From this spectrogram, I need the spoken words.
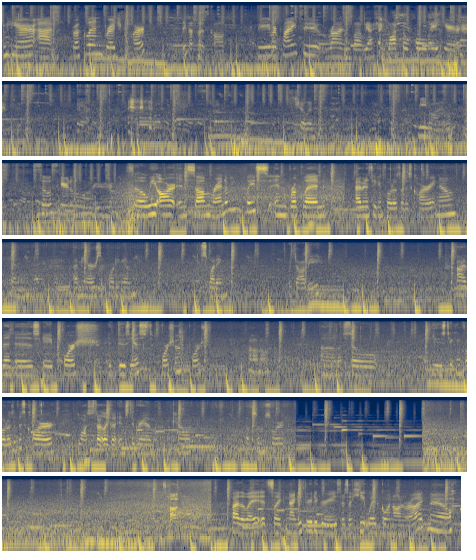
I'm here at Brooklyn Bridge Park. I think that's what it's called. We were planning to run, but we actually walked the whole way here. Chilling. Meanwhile, so scared of the water. So we are in some random place in Brooklyn. Evan is taking photos of his car right now, I'm here supporting him, sweating with Dobby. Ivan is a Porsche enthusiast. Porsche? Porsche? I don't know. Um, so he's taking photos of his car. He wants to start like an Instagram account of some sort. Hot. By the way, it's like 93 degrees. There's a heat wave going on right now.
